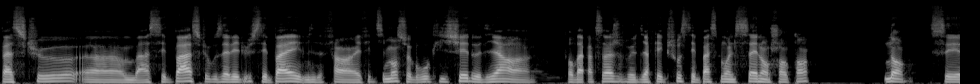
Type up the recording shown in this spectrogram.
Parce que euh, bah, c'est pas ce que vous avez lu, c'est pas enfin, effectivement ce gros cliché de dire euh, quand un personnage veut dire quelque chose, c'est passe-moi le sel en chantant. Non, c'est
